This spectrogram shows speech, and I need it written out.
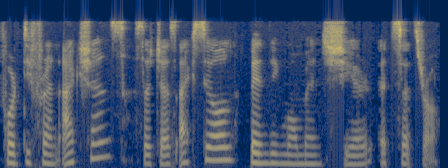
for different actions, such as axial, bending moment, shear, etc.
